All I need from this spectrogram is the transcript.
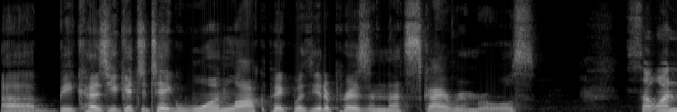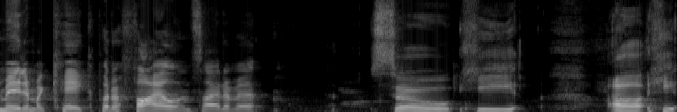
Uh, because you get to take one lockpick with you to prison. That's Skyrim rules. Someone made him a cake, put a file inside of it. So he uh he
